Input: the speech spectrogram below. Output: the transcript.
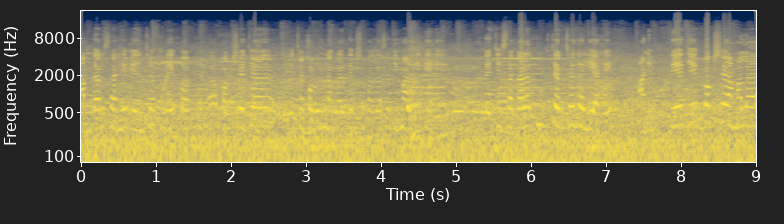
आमदार साहेब यांच्या पुढे पक पक्षाच्या याच्याकडून नगराध्यक्षपदासाठी मागणी केली आहे. त्याची सकारात्मक चर्चा झाली आहे आणि ते जे पक्ष आम्हाला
